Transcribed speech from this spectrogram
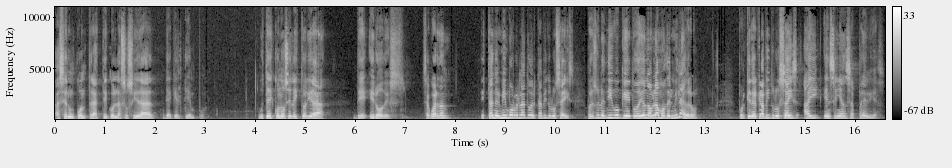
hacer un contraste con la sociedad de aquel tiempo. Ustedes conocen la historia de Herodes. ¿Se acuerdan? Está en el mismo relato del capítulo 6. Por eso les digo que todavía no hablamos del milagro, porque en el capítulo 6 hay enseñanzas previas.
